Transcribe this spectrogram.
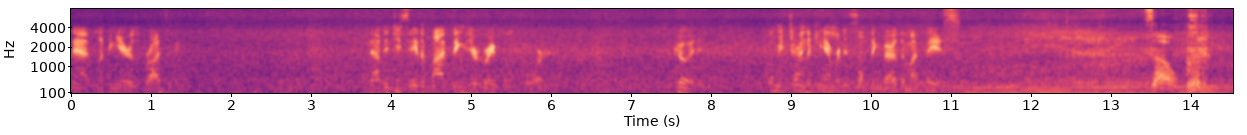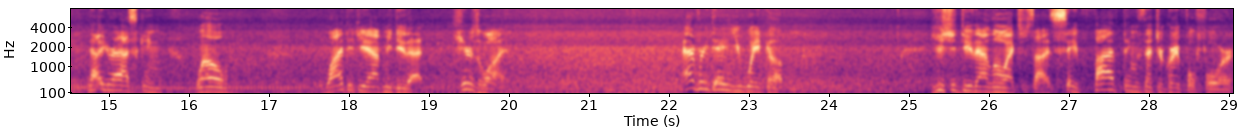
that living here has brought to me. Now, did you say the five things you're grateful for? Good. Let me turn the camera to something better than my face. So, now you're asking, well, why did you have me do that? Here's why. Every day you wake up, you should do that little exercise. Say five things that you're grateful for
